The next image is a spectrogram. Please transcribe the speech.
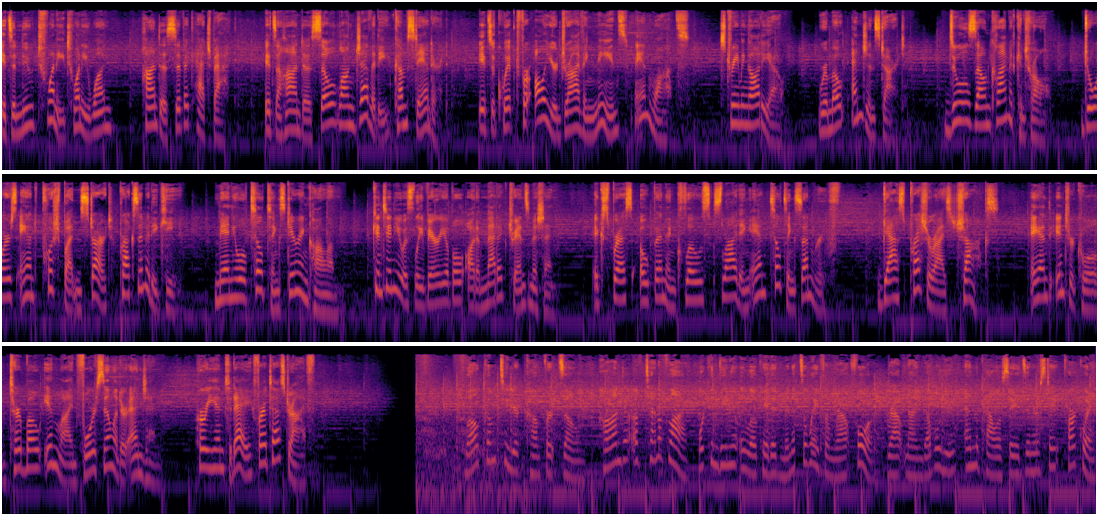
It's a new 2021 Honda Civic Hatchback. It's a Honda so longevity comes standard. It's equipped for all your driving needs and wants. Streaming audio, remote engine start, dual zone climate control, doors and push button start proximity key, manual tilting steering column, continuously variable automatic transmission, express open and close sliding and tilting sunroof, gas pressurized shocks, and intercooled turbo inline four cylinder engine. Hurry in today for a test drive. Welcome to your comfort zone. Honda of Tenafly. We're conveniently located minutes away from Route 4, Route 9W, and the Palisades Interstate Parkway.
